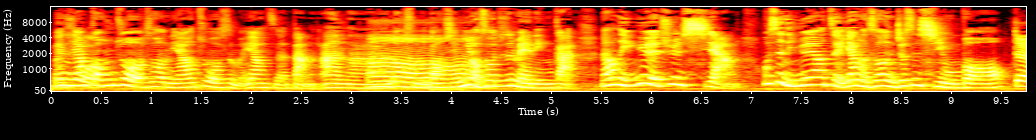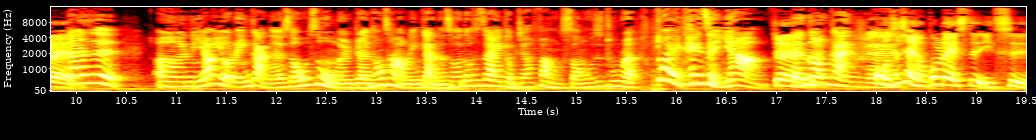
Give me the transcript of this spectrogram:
那你要工作的时候，你要做什么样子的档案啊，嗯、弄什么东西？你有时候就是没灵感，然后你越去想，或是你越要怎样的时候，你就是想不。对，但是。呃，你要有灵感的时候，或是我们人通常有灵感的时候，都是在一个比较放松，或是突然对可以怎样对的那种感觉。我之前有过类似一次，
